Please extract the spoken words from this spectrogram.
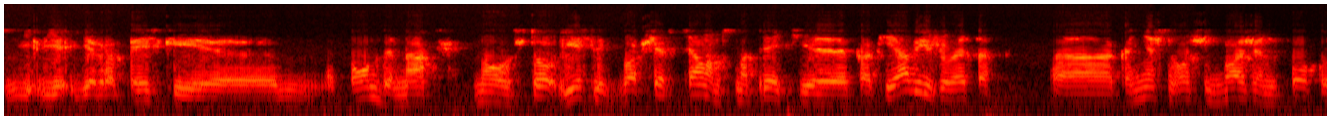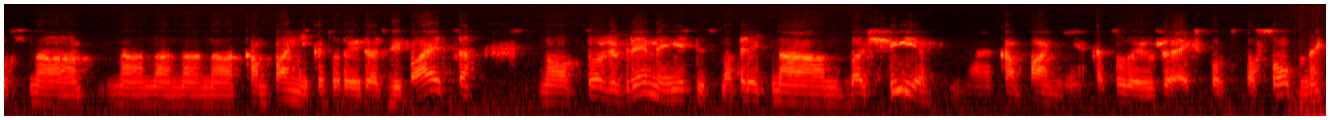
европейские э, фонды на, ну, что, если вообще в целом смотреть, э, как я вижу это, э, конечно, очень важен фокус на, на, на, на, на компании, которые развиваются, но в то же время, если смотреть на большие компании, которые уже экспортспособны,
